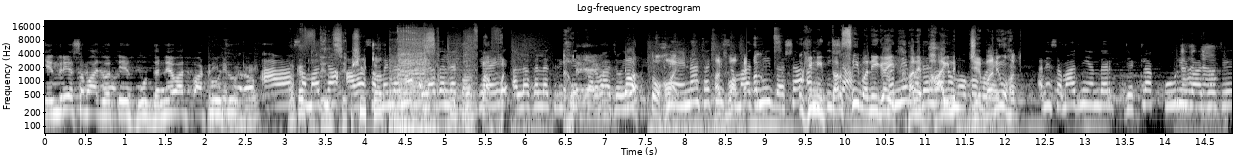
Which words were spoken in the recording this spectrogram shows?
કેન્દ્રીય સમાજ વતી હું ધન્યવાદ પાઠવું છું. આ સમાજના આવા સંમેલનો અલગ અલગ જગ્યાએ અલગ અલગ રીતે કરવા જોઈએ એના થકી સમાજની દશા અને તરસી બની ગઈ અને ભાઈને જે બન્યું હતું. અને સમાજની અંદર જેટલા કુરિવાજો છે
